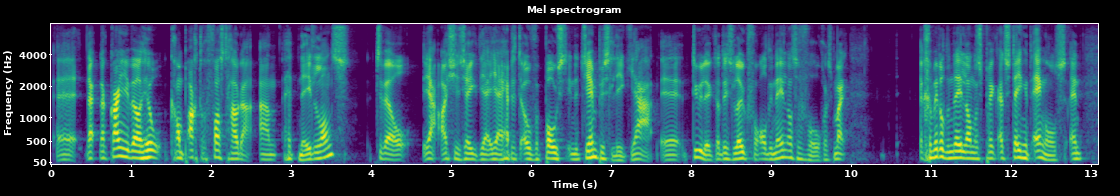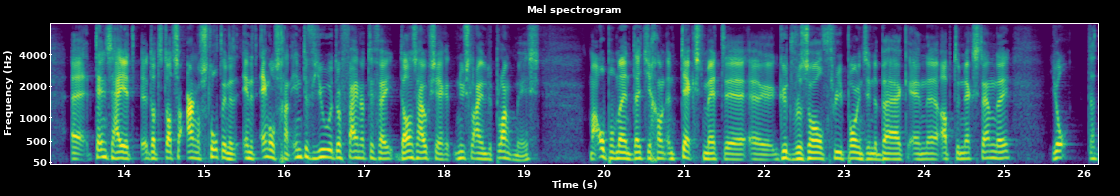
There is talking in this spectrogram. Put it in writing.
Eh, dan, dan kan je wel heel krampachtig vasthouden aan het Nederlands. Terwijl, ja, als je zegt, ja, jij hebt het over post in de Champions League. Ja, eh, tuurlijk, dat is leuk voor al die Nederlandse volgers. Maar een gemiddelde Nederlander spreekt uitstekend Engels. En eh, tenzij het, eh, dat, dat ze Arnold Slot in het, in het Engels gaan interviewen door Feyenoord TV, dan zou ik zeggen, nu slaan jullie de plank mis. Maar op het moment dat je gewoon een tekst met good result, three points in the bag en up to next Sunday. Joh, dat,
